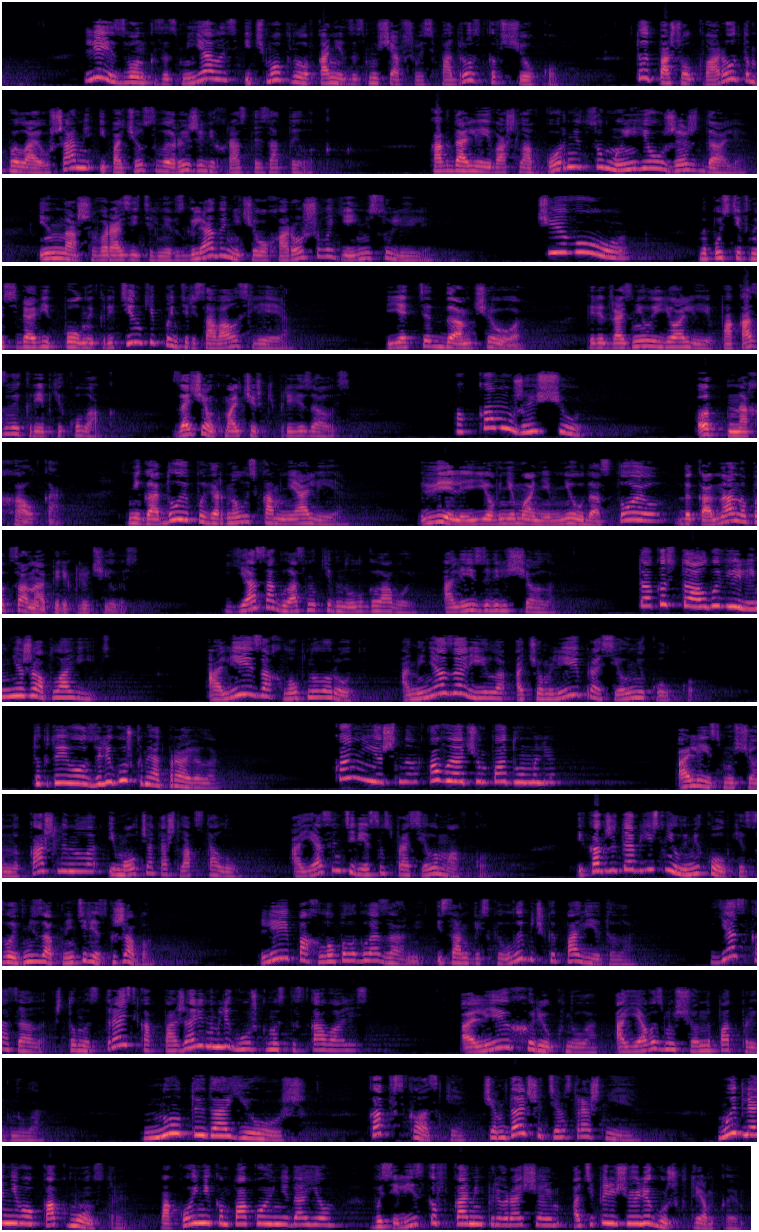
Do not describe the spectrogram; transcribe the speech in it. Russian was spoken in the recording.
Лея звонко засмеялась и чмокнула в конец засмущавшегося подростка в щеку. Тот пошел к воротам, пылая ушами и почесывая рыжий вихрастый затылок. Когда Лея вошла в горницу, мы ее уже ждали, и наши выразительные взгляды ничего хорошего ей не сулили. «Чего?» Напустив на себя вид полной кретинки, поинтересовалась Лея. «Я тебе дам чего?» Передразнила ее Алия, показывая крепкий кулак. «Зачем к мальчишке привязалась?» «А к кому же еще?» «От нахалка!» Негодуя повернулась ко мне Алия. Вели ее вниманием не удостоил, да она на пацана переключилась. Я согласно кивнула головой. Алия заверещала. «Так и стал бы Вилли мне жаб ловить!» Алия захлопнула рот, а меня озарила, о чем Лея просила Миколку. «Так ты его за лягушками отправила?» «Конечно! А вы о чем подумали?» Алия смущенно кашлянула и молча отошла к столу а я с интересом спросила Мавку. «И как же ты объяснила Миколке свой внезапный интерес к жабам?» Лея похлопала глазами и с ангельской улыбочкой поведала. «Я сказала, что мы страсть, как пожаренным лягушкам истосковались». А Лея хрюкнула, а я возмущенно подпрыгнула. «Ну ты даешь!» Как в сказке, чем дальше, тем страшнее. Мы для него как монстры, Покойникам покою не даем, Василисков в камень превращаем, а теперь еще и лягушек трямкаем.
